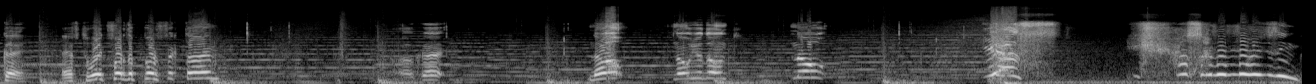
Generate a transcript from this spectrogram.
Okay, I have to wait for the perfect time. Okay. No! No, you don't! No! Yes! Yes, I'm amazing!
